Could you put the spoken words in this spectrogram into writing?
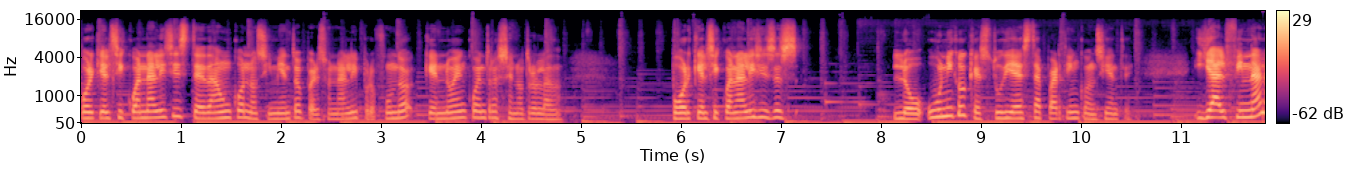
Porque el psicoanálisis te da un conocimiento personal y profundo que no encuentras en otro lado. Porque el psicoanálisis es lo único que estudia esta parte inconsciente. Y al final,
